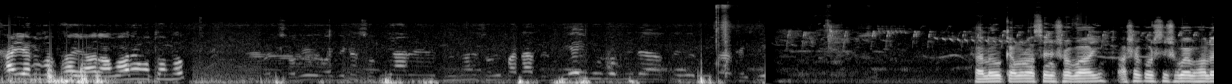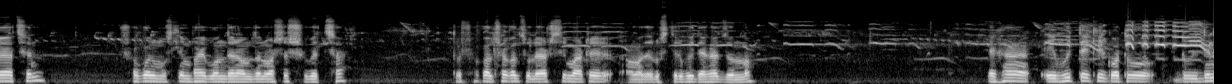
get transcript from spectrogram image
খাই আর আমার মতন লোক। হ্যালো, কেমন আছেন সবাই? আশা করছি সবাই ভালো আছেন। সকল মুসলিম ভাই বোনদের রমজান মাসের শুভেচ্ছা। তো সকাল সকাল চলে আসছি মাঠে আমাদের উস্তির ভুই দেখার জন্য। এখানে এই ভুই থেকে গত দুই দিন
